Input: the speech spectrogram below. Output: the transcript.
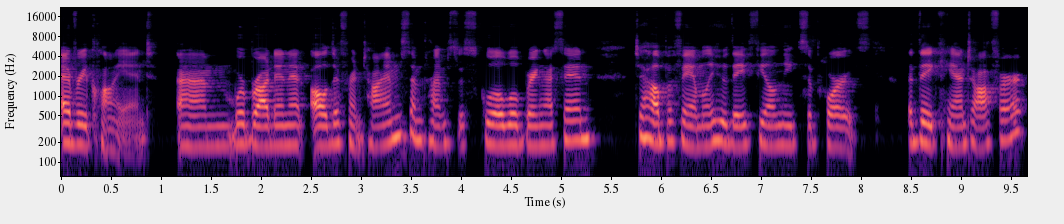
every client um, we're brought in at all different times sometimes the school will bring us in to help a family who they feel needs supports that they can't offer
